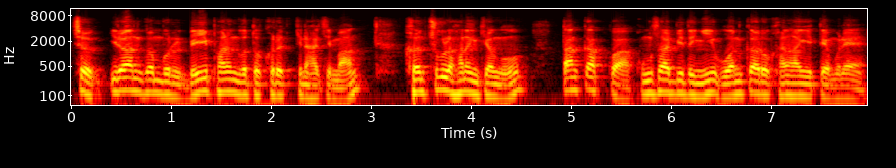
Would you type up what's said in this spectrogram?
즉 이러한 건물을 매입하는 것도 그렇긴 하지만 건축을 하는 경우 땅값과 공사비 등이 원가로 가능하기 때문에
